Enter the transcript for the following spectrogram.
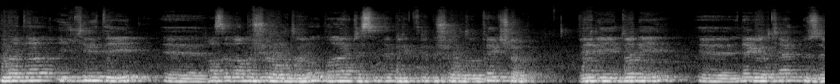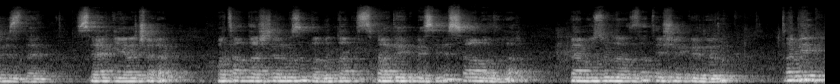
burada ilkini değil, e, hazırlamış olduğu, daha öncesinde biriktirmiş olduğu pek çok veriyi, doneyi e, İnegöl Kent Müzemizde sergiyi açarak vatandaşlarımızın da bundan istifade etmesini sağladılar. Ben huzurlarınızda teşekkür ediyorum. Tabii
